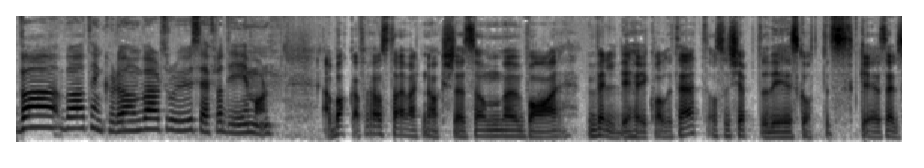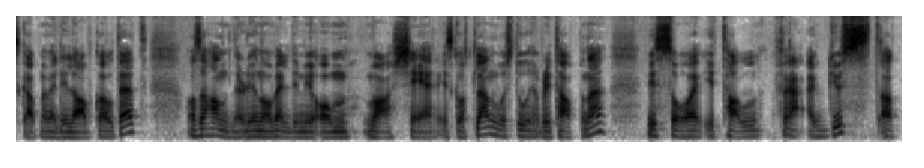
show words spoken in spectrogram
Hva, hva tenker du om, hva tror du vi ser fra de i morgen? Bakka Frost har vært en aksje som eh, var veldig høy kvalitet, og så kjøpte de skottiske selskap med veldig lav kvalitet. Og så handler det jo nå veldig mye om hva skjer i Skottland, hvor store blir tapene. Vi så i tall fra august at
